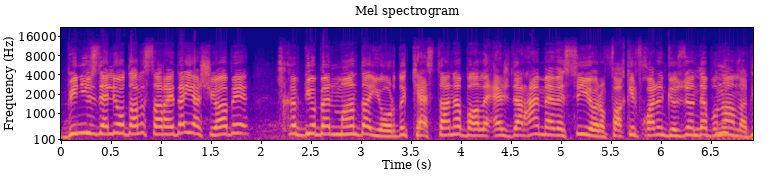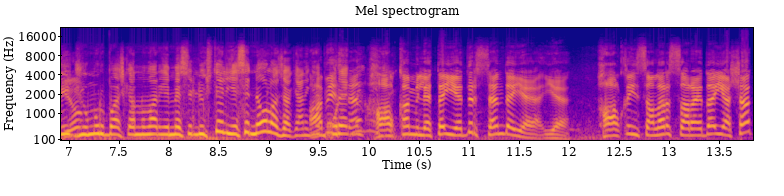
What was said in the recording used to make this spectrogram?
1150 odalı sarayda yaşıyor abi. Çıkıp diyor ben manda yoğurdu, kestane balı, ejderha meyvesi yiyorum. Fakir fukaranın gözü önünde bunu bir anlatıyor. cumhurbaşkanı var yemesi lüks değil yese ne olacak? Yani gidip Abi sen ekmek mi halka millete yedir sen de ye. ye. Halkı insanları sarayda yaşat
